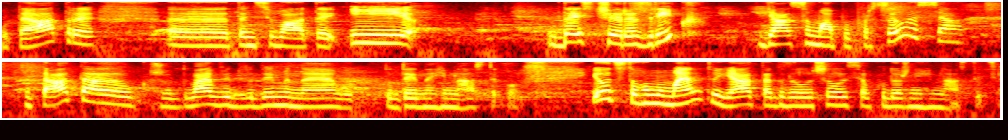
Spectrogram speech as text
у театри е- танцювати. І десь через рік я сама попросилася у тата, кажу, давай відведи мене от туди на гімнастику. І от з того моменту я так залишилася в художній гімнастиці.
